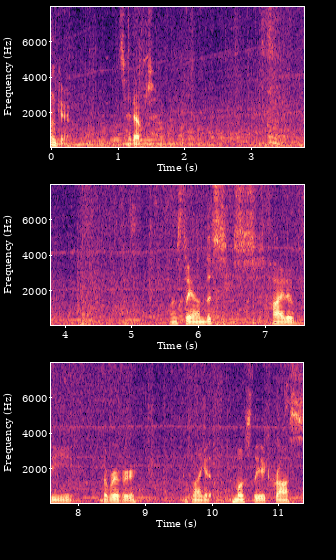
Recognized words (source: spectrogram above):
Okay, let's head out. I'll stay on this side of the the river until I get mostly across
